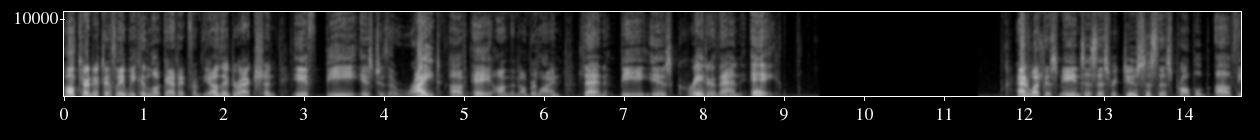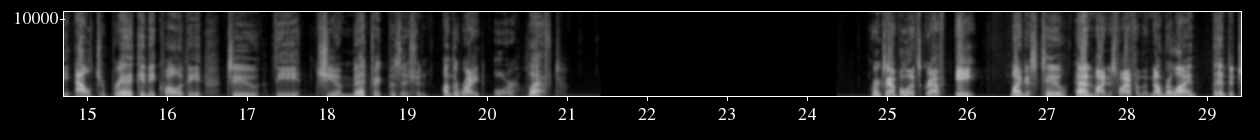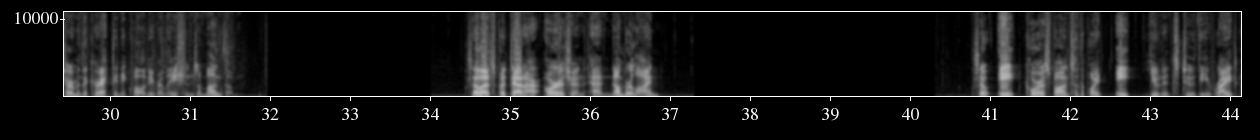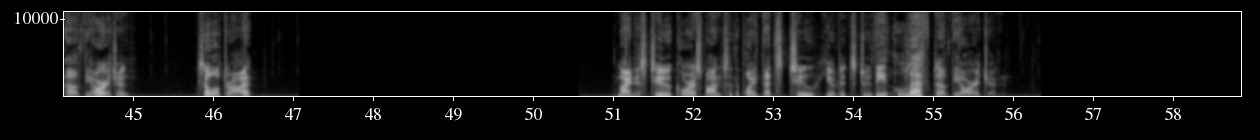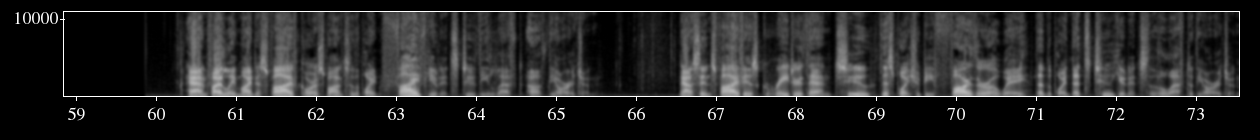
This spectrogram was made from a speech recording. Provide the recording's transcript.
Alternatively, we can look at it from the other direction. If B is to the right of A on the number line, then B is greater than A. And what this means is this reduces this problem of the algebraic inequality to the geometric position on the right or left. For example, let's graph 8 minus 2 and minus 5 on the number line, then determine the correct inequality relations among them. So let's put down our origin and number line. So 8 corresponds to the point 8 units to the right of the origin. So we'll draw it. Minus 2 corresponds to the point that's 2 units to the left of the origin. And finally, minus 5 corresponds to the point 5 units to the left of the origin. Now, since 5 is greater than 2, this point should be farther away than the point that's 2 units to the left of the origin.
